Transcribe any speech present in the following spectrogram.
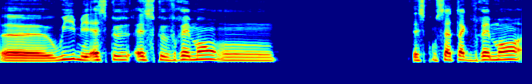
euh, oui, mais est-ce que, est que vraiment on. Est-ce qu'on s'attaque vraiment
